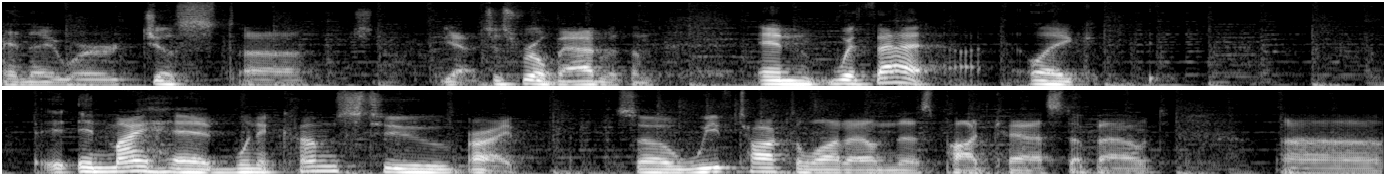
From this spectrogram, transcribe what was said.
And they were just, uh, yeah, just real bad with them. And with that, like, in my head, when it comes to, all right, so we've talked a lot on this podcast about uh,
